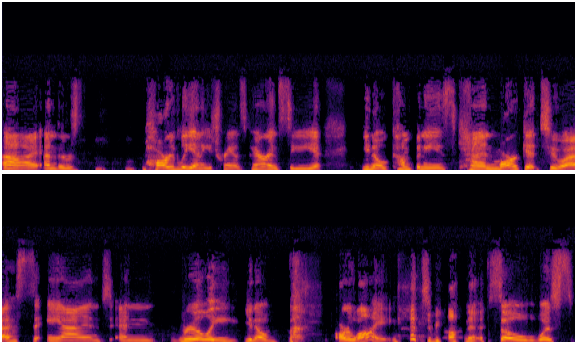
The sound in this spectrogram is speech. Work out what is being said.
uh, and there's hardly any transparency you know companies can market to us and and really you know are lying to be honest. So was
